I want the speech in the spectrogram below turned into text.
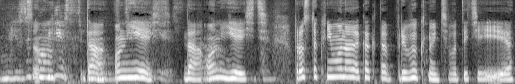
ну, язык он есть. Да, он есть. есть. Да, да, он есть. Просто к нему надо как-то привыкнуть, вот эти,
